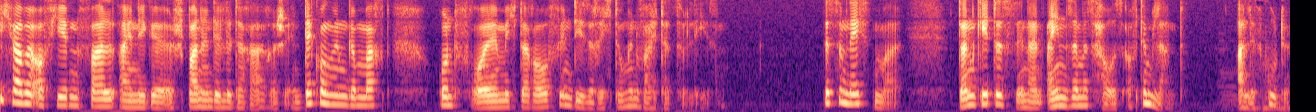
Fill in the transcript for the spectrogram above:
Ich habe auf jeden Fall einige spannende literarische Entdeckungen gemacht und freue mich darauf, in diese Richtungen weiterzulesen. Bis zum nächsten Mal. Dann geht es in ein einsames Haus auf dem Land. Alles Gute.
